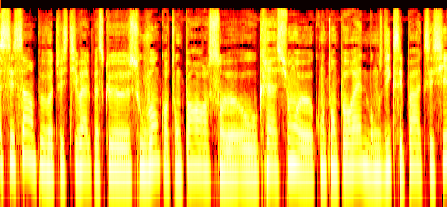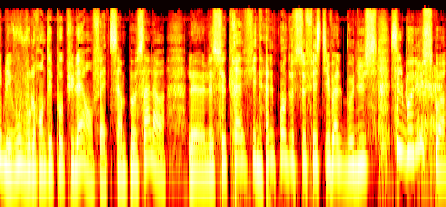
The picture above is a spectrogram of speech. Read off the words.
c'est ça un peu votre festival parce que souvent quand on pense aux créations contemporaines, bon, on se dit que c'est pas accessible et vous vous le rendez populaire en fait. C'est un peu ça là, le, le secret finalement de ce festival bonus. C'est le bonus quoi.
